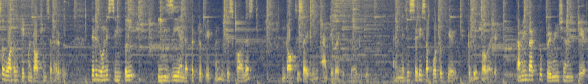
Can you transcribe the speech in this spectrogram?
So what are the treatment options available? There is only simple, easy and effective treatment which is called as doxycycline antibiotic therapy and necessary supportive care to be provided. Coming back to prevention and care.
